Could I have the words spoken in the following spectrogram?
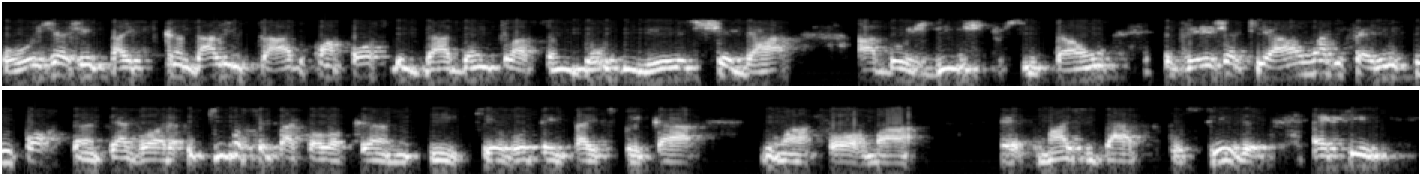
Hoje a gente está escandalizado com a possibilidade da inflação em dois meses chegar a dois dígitos. Então, veja que há uma diferença importante. Agora, o que você está colocando e que eu vou tentar explicar de uma forma é, mais didática possível é que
